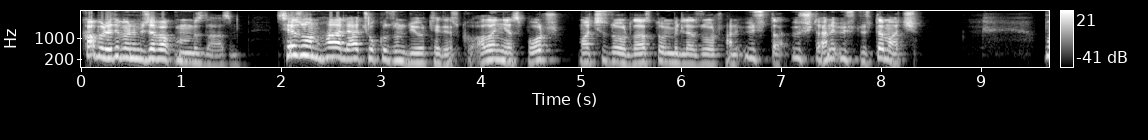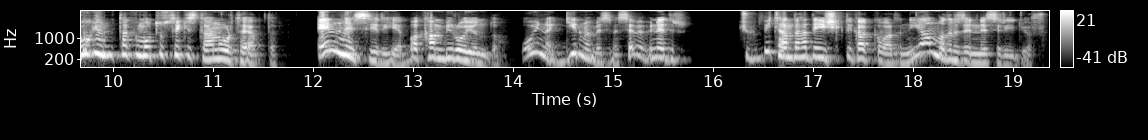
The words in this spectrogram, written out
Kabul edip önümüze bakmamız lazım. Sezon hala çok uzun diyor Tedesco. Alanya Spor maçı zordu. Aston Villa zor. Hani üst, 3 tane üst üste maç. Bugün takım 38 tane orta yaptı. En Nesiri'ye bakan bir oyundu. Oyuna girmemesinin sebebi nedir? Çünkü bir tane daha değişiklik hakkı vardı. Niye almadınız En Nesiri'yi diyor.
